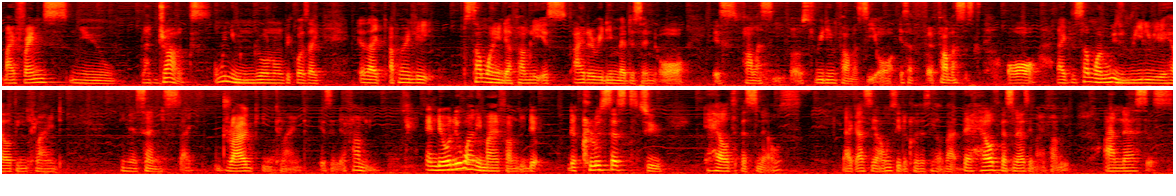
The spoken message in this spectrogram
my friends knew like drugs. When you know, because like, like apparently someone in their family is either reading medicine or is pharmacy or is reading pharmacy or is a, a pharmacist or like someone who is really really health inclined in a sense, like drug inclined, is in their family. And the only one in my family, the, the closest to health personnel, like I say, I won't say the closest to health, but the health personnel in my family are nurses.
